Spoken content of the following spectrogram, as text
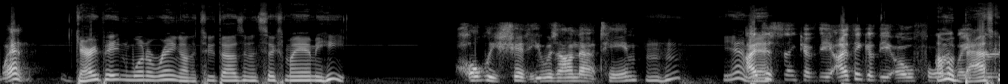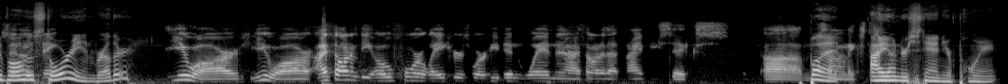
When? Gary Payton won a ring on the 2006 Miami Heat. Holy shit, he was on that team. Mm-hmm. Yeah, man. I just think of the I think of the 04 I'm a Lakers, basketball historian, brother. You are, you are. I thought of the 04 Lakers where he didn't win, and I thought of that 96 um, But Sonics. team. I understand your point.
